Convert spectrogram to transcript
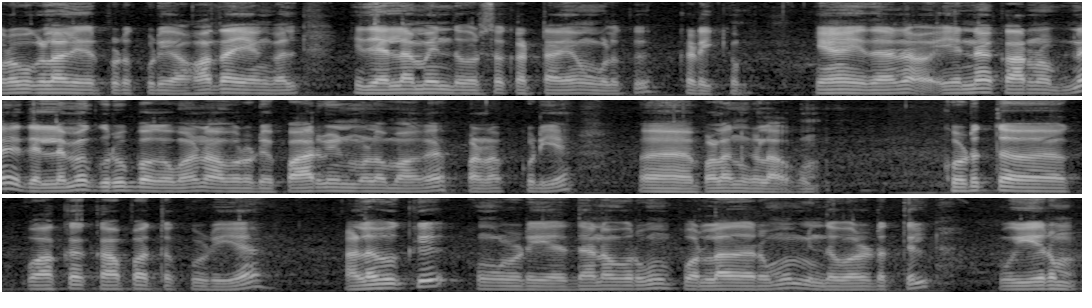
உறவுகளால் ஏற்படக்கூடிய ஆதாயங்கள் இது எல்லாமே இந்த வருஷம் கட்டாயம் உங்களுக்கு கிடைக்கும். ஏன் இதெல்லாம் என்ன காரணம் அப்படின்னா இது எல்லாமே குரு பகவான் அவருடைய பார்வையின் மூலமாக பண்ணக்கூடிய பலன்களாகும். கொடுத்த வாக்கை காப்பாற்றக்கூடிய அளவுக்கு உங்களுடைய தனவரமும் பொருளாதாரமும் இந்த வருடத்தில் உயரும்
